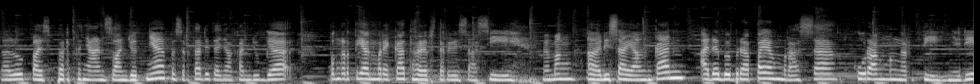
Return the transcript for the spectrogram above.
Lalu pas pertanyaan selanjutnya peserta ditanyakan juga pengertian mereka terhadap sterilisasi. Memang uh, disayangkan ada beberapa yang merasa kurang mengerti. Jadi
